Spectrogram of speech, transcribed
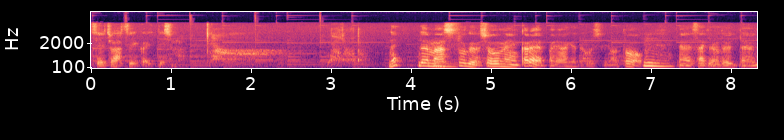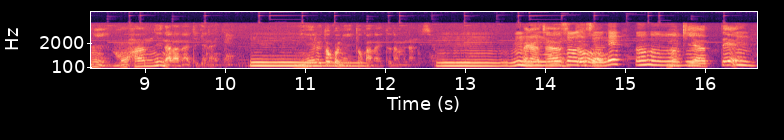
成長発育がいってしまう。ね、でまっすぐ正面からやっぱり上げてほしいのと、うん。えー先ほど言ったように模範にならないといけないね。見見えるとこにいとかないとダメなんですよ。うん。だからちゃんと向き合って、うん。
